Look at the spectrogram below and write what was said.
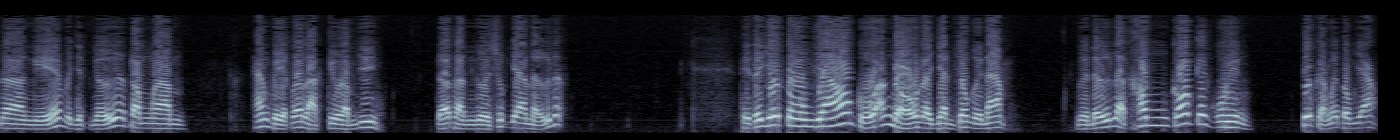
à, nghĩa và dịch ngữ trong à, hán việt đó là kiều làm di trở thành người xuất gia nữ đó. Thì thế giới tôn giáo của ấn độ là dành cho người nam. Người nữ là không có cái quyền tiếp cận với tôn giáo.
